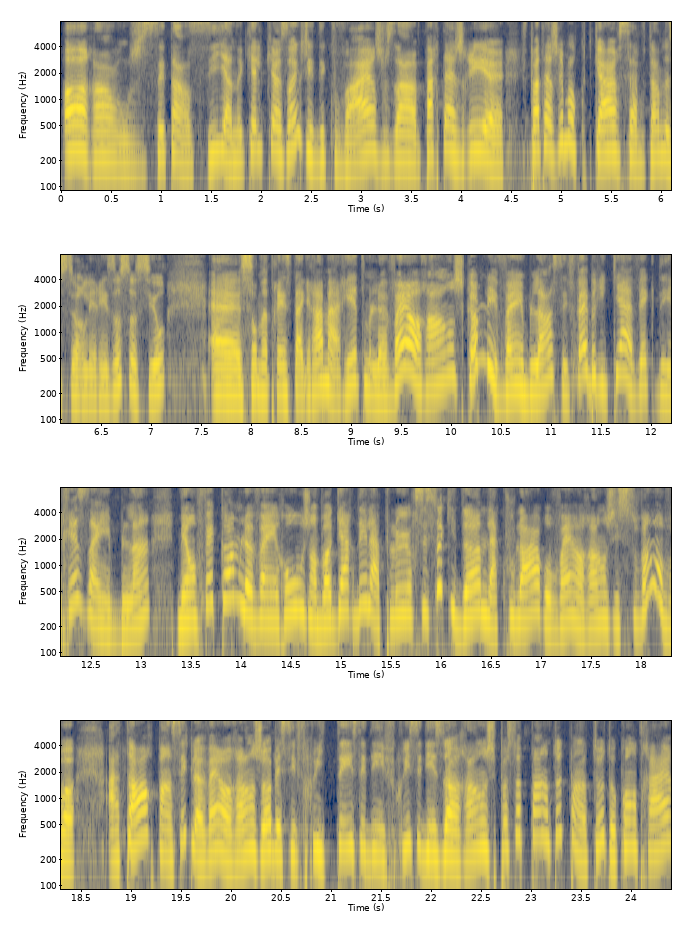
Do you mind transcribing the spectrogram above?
orange ces temps-ci. Il y en a quelques-uns que j'ai découverts. Je vous en partagerai, euh, je partagerai mon coup de cœur si ça vous tente sur les réseaux sociaux, euh, sur notre Instagram à rythme. Le vin orange, comme les vins blancs, c'est fabriqué avec des raisins blancs, mais on fait comme le vin rouge, on va garder la plure. C'est ça qui donne la couleur au vin orange. Et souvent, on va à tort penser que le vin orange, ah, ben, c'est fruité, c'est des fruits, c'est des oranges. Pas ça, pantoute, pantoute. Au contraire,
